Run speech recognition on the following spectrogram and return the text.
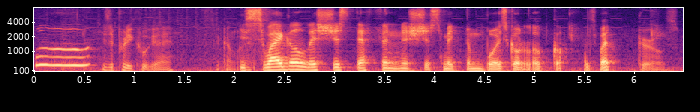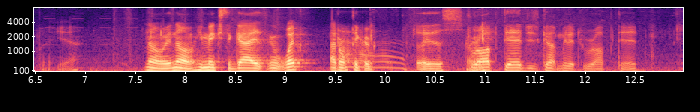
Woo. He's a pretty cool guy. Not gonna lie. He's swaggalicious, definitious, make them boys go loco. That's what? girls, but yeah. No, no, he makes the guys. What? I don't think I play this. Sorry. Drop dead just got me to drop dead.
